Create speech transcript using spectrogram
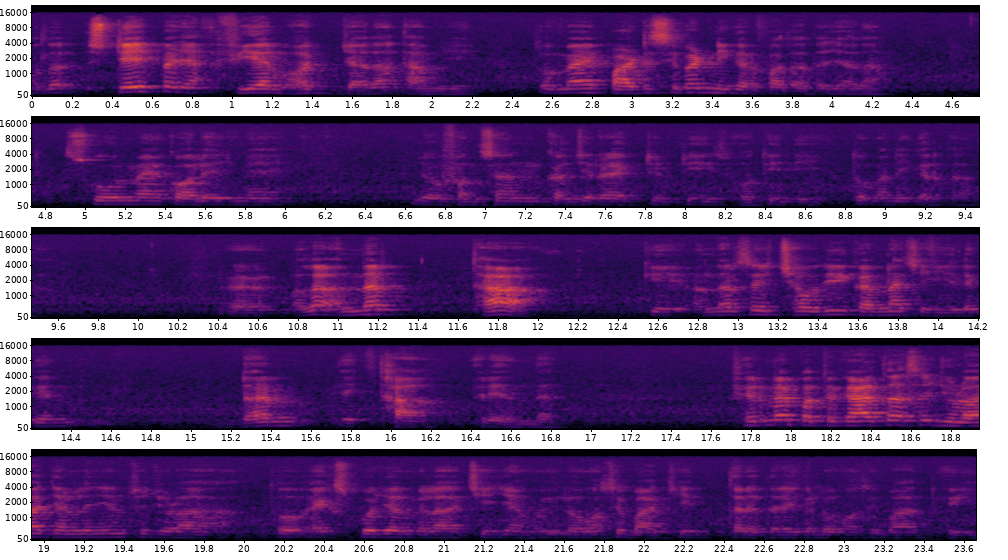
मतलब स्टेज पर फियर बहुत ज़्यादा था मुझे। तो मैं पार्टिसिपेट नहीं कर पाता था ज़्यादा। स्कूल में कॉलेज में जो फ़ंक्शन कल्चरल एक्टिविटीज़ होती थी तो मैं नहीं करता था। मतलब अंदर था कि अंदर से इच्छा होती करना चाहिए, लेकिन डर एक था मेरे अंदर। फिर मैं पत्रकारिता से जुड़ा, जर्नलिज्म से जुड़ा तो एक्सपोजर मिला, चीज़ें हुई, लोगों से बातचीत तरह तरह के लोगों से बात हुई।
